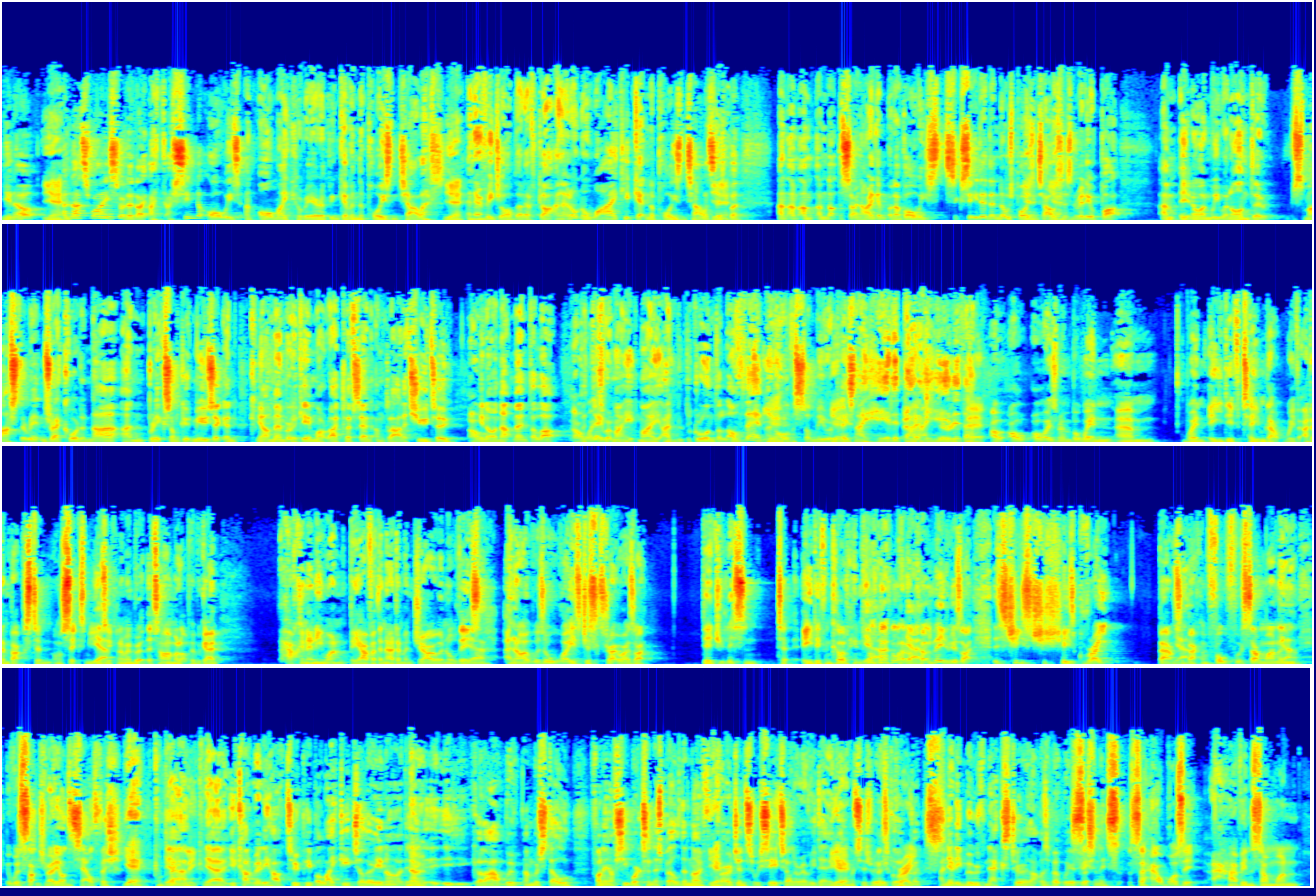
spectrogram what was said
You know, Yeah. and that's why sort of like I, I seem to always, and all my career, have been given the poison chalice. Yeah. in every job that I've got, and I don't know why I keep getting the poison chalices, Yeah. but and I'm, I'm, I'm not to sound arrogant, but I've always succeeded in those poison Yeah, chalices yeah. in radio. But um, you know, and we went on to smash the ratings record and that, and break some good music. And you know, I remember again Mark Radcliffe saying, "I'm glad it's you two. Oh. you know, and that meant a lot. But they were my remember- my I'd grown to love them, and all of a sudden we were Yeah. replaced, and I hated that. I hated that. I, I always remember when um, when Edith teamed up with Adam Buxton on Six Music, Yeah. and I remember at the time a lot of people going, "How can anyone be other than Adam and Joe and all this?" Yeah. And I was always just straight away. I was like, "Did you listen to Edith and Colin?" Yeah, like, yeah. Colin Edith was like, "She's she's great." Bouncing Yeah. back and forth with someone, Yeah. and it was such She's a very good- unselfish. Yeah, completely. Yeah, yeah, you can't really have two people like each other. You know, No. It- it- you got to. And we're still funny enough. She works in this building now for. Virgin, so we see each other every day, Yeah, again, which is really that's good. great. But I nearly moved next to her. That was a bit weird recently. So, so how was it having someone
